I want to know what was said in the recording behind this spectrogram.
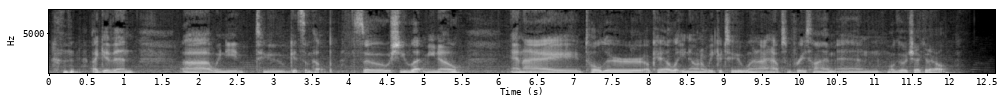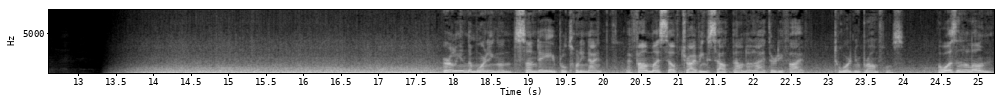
I give in uh, we need to get some help. So she let me know, and I told her, okay, I'll let you know in a week or two when I have some free time, and we'll go check it out. Early in the morning on Sunday, April 29th, I found myself driving southbound on I 35 toward New Braunfels. I wasn't alone,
